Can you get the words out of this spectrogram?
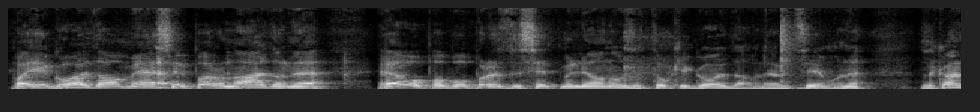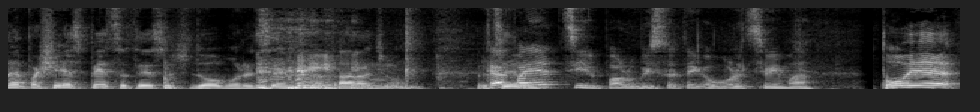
pa je gol dal Messi ali pa Ronaldo, ne? Evo, pa bo brez 10 milijonov za to, ki je gol dal. Ne? Recimo, ne? Zakaj ne pa 6-500 tisoč dobo, recimo, na ta račun? Kaj pa Recimo. je cilj, pa v bistvu tega bolj svima? To je,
